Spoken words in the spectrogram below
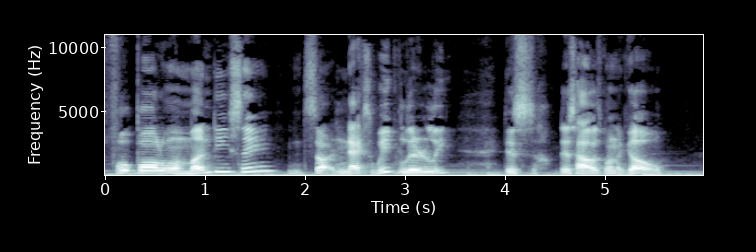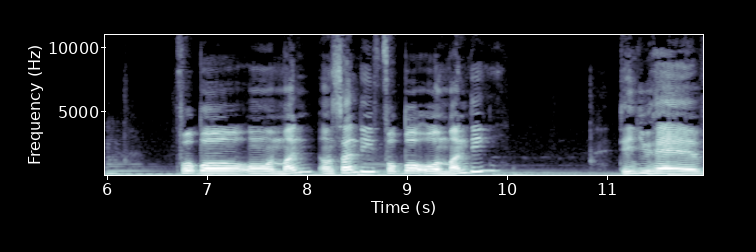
football on Monday soon, starting next week. Literally, this this how it's gonna go. Football on Mon on Sunday, football on Monday. Then you have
